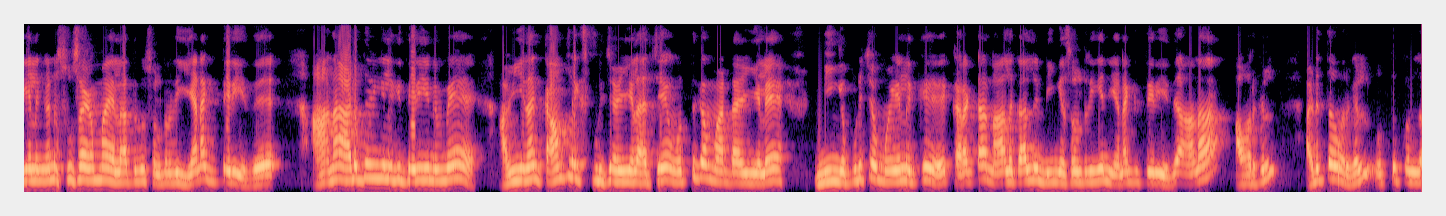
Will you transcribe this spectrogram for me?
கேளுங்கன்னு சூசகமா எல்லாத்துக்கும் சொல்றது எனக்கு தெரியுது. ஆனா அடுத்தவங்களுக்கு தெரியணுமே. அவங்க தான் காம்ப்ளெக்ஸ் பிடிச்சவங்களாச்சே ஒத்துக்க மாட்டாங்களே நீங்க பிடிச்ச முயலுக்கு கரெக்டா நாலு கால் நீங்க சொல்றீங்கன்னு எனக்கு தெரியுது. ஆனா அவர்கள் அடுத்தவர்கள் ஒத்துக்கொள்ள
